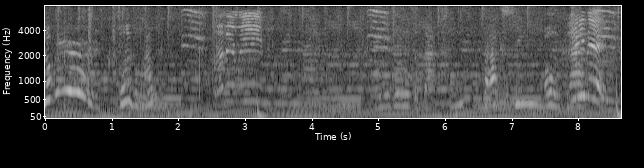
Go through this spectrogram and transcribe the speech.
Come here. Tell it loud. Let me leave. Let me go with the back seat. Back seat. Oh, leaving.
